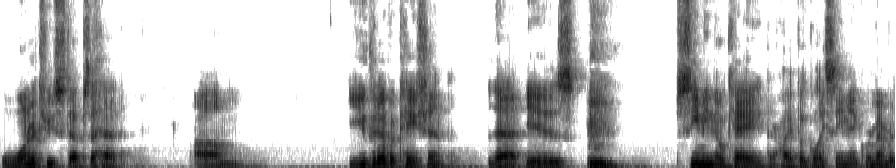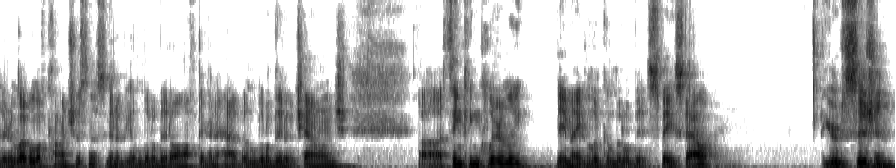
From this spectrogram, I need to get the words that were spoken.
one or two steps ahead. Um, you could have a patient that is seeming okay, they're hypoglycemic. Remember, their level of consciousness is going to be a little bit off. They're going to have a little bit of a challenge uh, thinking clearly. They might look a little bit spaced out. Your decision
